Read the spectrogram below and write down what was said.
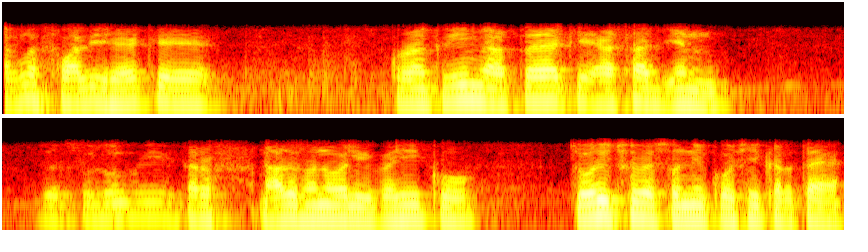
अगला सवाल ये है कि कुरान करीम में आता है कि ऐसा जिन जो सुलूम की तरफ़ नाजुक होने वाली वही को चोरी छुपे सुनने की कोशिश करता है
